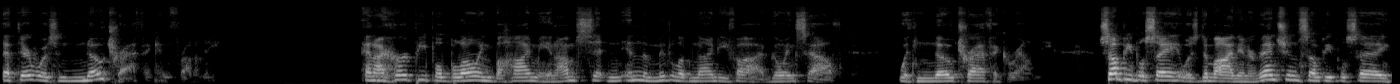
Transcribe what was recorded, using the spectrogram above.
that there was no traffic in front of me. And I heard people blowing behind me, and I'm sitting in the middle of 95 going south with no traffic around me. Some people say it was divine intervention. Some people say,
